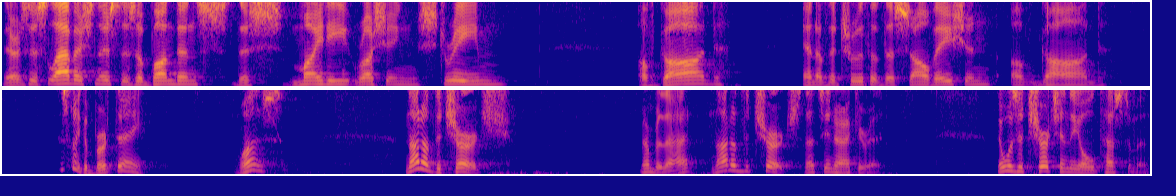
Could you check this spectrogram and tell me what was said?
There's this lavishness, this abundance, this mighty rushing stream of God and of the truth of the salvation of God. It's like a birthday. It was. Not of the church. Remember that? Not of the church. That's inaccurate. There was a church in the Old Testament,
